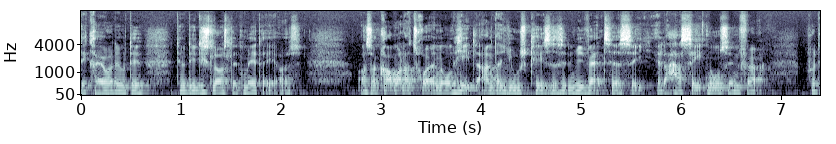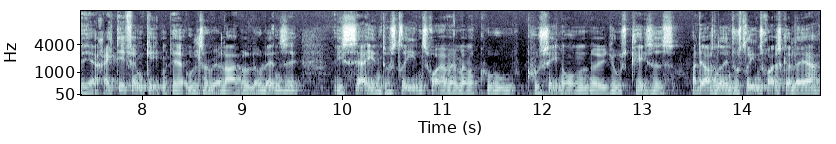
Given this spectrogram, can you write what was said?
Det kræver det jo. Det, det er jo det, de slås lidt med i dag også. Og så kommer der, tror jeg, nogle helt andre use cases, end vi er vant til at se, eller har set nogensinde før på det her rigtige 5G med det her ultra reliable low latency. Især i industrien, tror jeg, at man kunne, kunne se nogle øh, use cases. Og det er også noget, industrien, tror jeg, skal lære.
